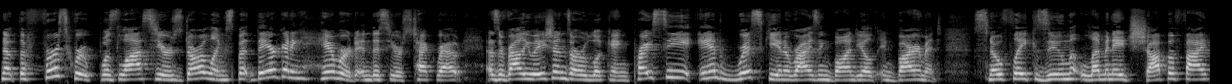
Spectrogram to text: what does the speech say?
Now, the first group was last year's darlings, but they are getting hammered in this year's tech rout as their valuations are looking pricey and risky in a rising bond yield environment. Snowflake, Zoom, Lemonade, Shopify,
